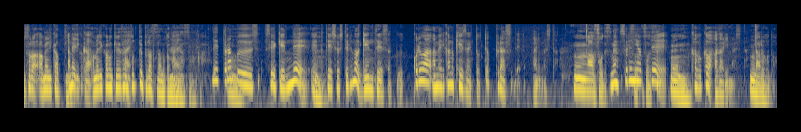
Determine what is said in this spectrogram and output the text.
それはアメリカっていうアメリカ。アメリカの経済にとってプラスなのかマイナスなのか、でトランプ政権で、えーとうん。提唱しているのは減税策。これはアメリカの経済にとってはプラスでありました。うん、あそうですね。それによって株価は上がりました。なるほど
